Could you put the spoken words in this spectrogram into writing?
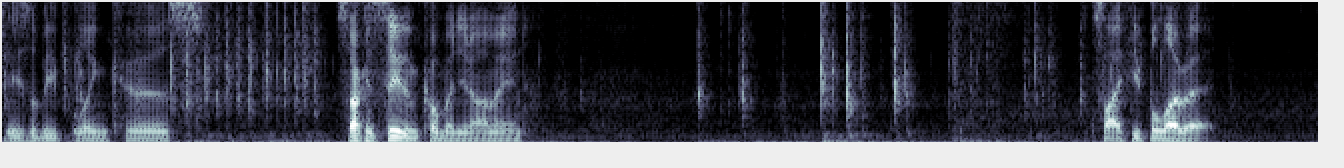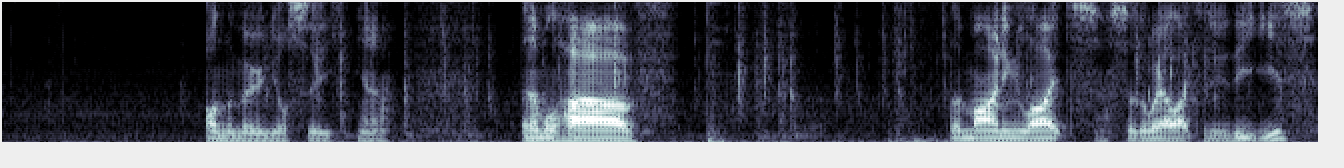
So these will be blinkers. So I can see them coming, you know what I mean? It's like if you blow it on the moon, you'll see, you know. And then we'll have the mining lights. So the way I like to do these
